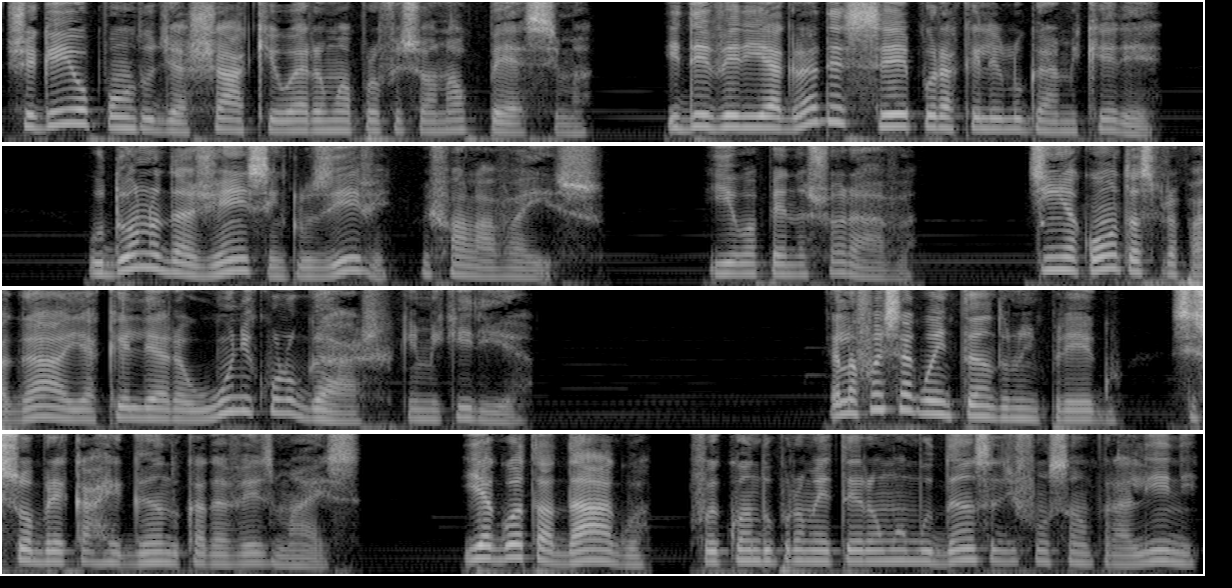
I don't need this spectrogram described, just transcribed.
Cheguei ao ponto de achar que eu era uma profissional péssima e deveria agradecer por aquele lugar me querer. O dono da agência, inclusive, me falava isso. E eu apenas chorava. Tinha contas para pagar e aquele era o único lugar que me queria. Ela foi se aguentando no emprego, se sobrecarregando cada vez mais. E a gota d'água foi quando prometeram uma mudança de função para Aline,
